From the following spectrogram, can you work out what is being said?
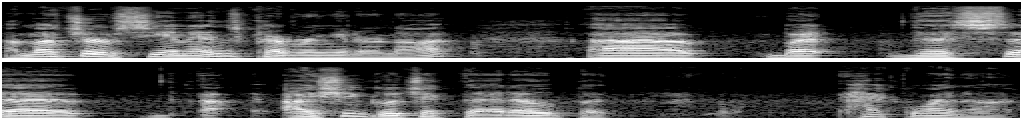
I'm not sure if CNN's covering it or not. Uh, but this, uh, I should go check that out. But heck, why not?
